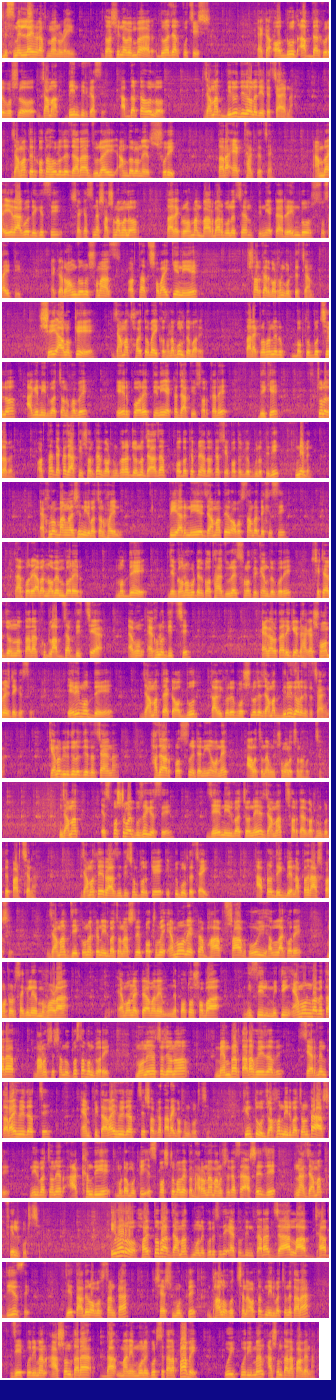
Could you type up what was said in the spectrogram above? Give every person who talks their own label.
Speaker 1: বিসমিল্লাহ রহমান রহিম। দশই নভেম্বর দু হাজার পঁচিশ একটা অদ্ভুত আবদার করে বসল জামাত, বিএনপির কাছে। আবদারটা হলো, জামাত বিরোধী দলে যেতে চায় না। জামাতের কথা হলো যে, যারা জুলাই আন্দোলনের শরিক, তারা এক থাকতে চায়। আমরা এর আগেও দেখেছি, শেখ হাসিনা শাসনামলেও তারেক রহমান বারবার বলেছেন, তিনি একটা রেইনবো সোসাইটি, একটা রংধনু সমাজ, অর্থাৎ সবাইকে নিয়ে সরকার গঠন করতে চান। সেই আলোকে জামাত হয়তো বা এই কথাটা বলতে পারে। তারেক রহমানের বক্তব্য ছিল, আগে নির্বাচন হবে, এরপরে তিনি একটা জাতীয় সরকারের দিকে চলে যাবেন। অর্থাৎ একটা জাতীয় সরকার গঠন করার জন্য যা যা পদক্ষেপ নেওয়া দরকার, সেই পদক্ষেপগুলো তিনি নেবেন। এখনও বাংলাদেশে নির্বাচন হয়নি। পিআর নিয়ে জামাতের অবস্থা আমরা দেখেছি। তারপরে আবার নভেম্বরের মধ্যে যে গণভোটের কথা জুলাই সনদকে কেন্দ্র করে, সেটার জন্য তারা খুব লাভঝাপ দিচ্ছে এবং এখনও দিচ্ছে। এগারো তারিখে ঢাকা সমাবেশ ডেকেছে। এরই মধ্যে জামাত একটা অদ্ভুত দাবি করে বসল যে জামাত বিরোধী দলে যেতে চায় না। কেন বিরোধী দলে যেতে চায় না? হাজার প্রশ্ন এটা নিয়ে অনেক আলোচনা এবং সমালোচনা হচ্ছে। জামাত স্পষ্টভাবে বুঝে গেছে যে নির্বাচনে জামাত সরকার গঠন করতে পারছে না। জামাতের রাজনীতি সম্পর্কে একটু বলতে চাই। আপনারা দেখবেন, আপনাদের আশপাশে জামাত যে কোনো একটা নির্বাচন আসলে প্রথমে এমন একটা ভাব সাব হই হাল্লা করে মোটর সাইকেলের মহড়া, এমন একটা মানে পথসভা মিছিল, মিটিং এমনভাবে তারা মানুষের সামনে উপস্থাপন করে। মনে হচ্ছে যেন মেম্বার তারা হয়ে যাবে, চেয়ারম্যান তারাই হয়ে যাচ্ছে, এমপি তারাই হয়ে যাচ্ছে, সরকার তারাই গঠন করছে। কিন্তু যখন নির্বাচনটা আসে, নির্বাচনের আখ্যান দিয়ে মোটামুটি স্পষ্টভাবে একটা ধারণা মানুষের কাছে আসে যে, না, জামাত ফেল করছে। এবারও হয়তো বা জামাত মনে করেছে যে, এতদিন তারা যা লাভ ঝাপ দিয়েছে, যে তাদের অবস্থানটা শেষ মুহূর্তে ভালো হচ্ছে না। অর্থাৎ নির্বাচনে তারা যে পরিমাণ আসন তারা মানে মনে করছে তারা পাবে ওই পরিমাণ আসন তারা পাবে না।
